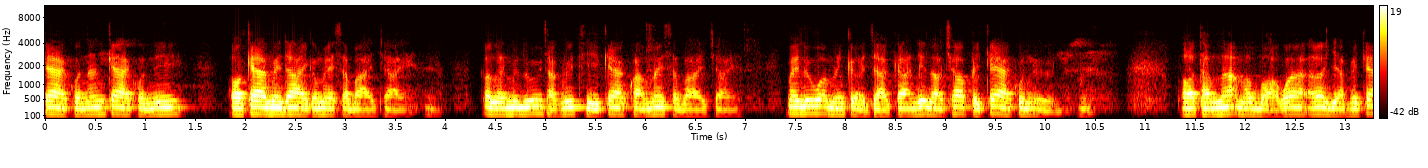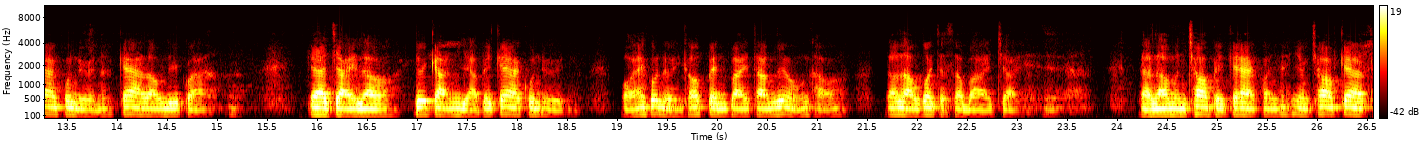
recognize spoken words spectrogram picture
แก้คนนั้นแก้คนนี้ พอแก้ไม่ได้ก็ไม่สบายใจ ก็เลยไม่รู้จากวิธีแก้ความไม่สบายใจ ไม่รู้ว่ามันเกิดจากการที่เราชอบไปแก้คนอื่น พอธรรมะมาบอกว่า เอออย่าไปแก้คนอื่นนะแก้เราดีกว่า แก้ใจเราด้วยการอย่าไปแก้คนอื่น บอให้คนอื่นเขาเป็นไปตามเรื่องของเขา แล้วเราก็จะสบายใจแต่เรามันชอบไปแก้คนยังชอบแก้แฟ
